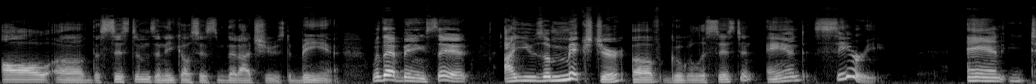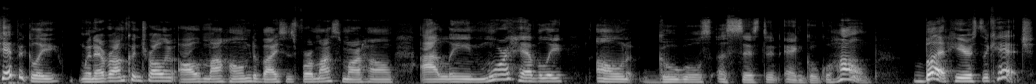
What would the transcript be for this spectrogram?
all of the systems and ecosystems that I choose to be in. With that being said, I use a mixture of Google Assistant and Siri. And typically, whenever I'm controlling all of my home devices for my smart home, I lean more heavily on Google's Assistant and Google Home. But here's the catch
